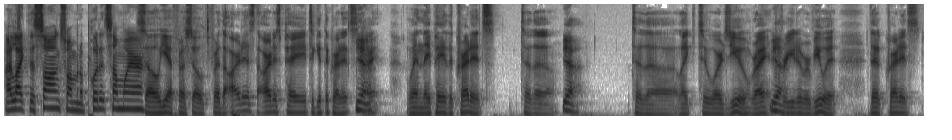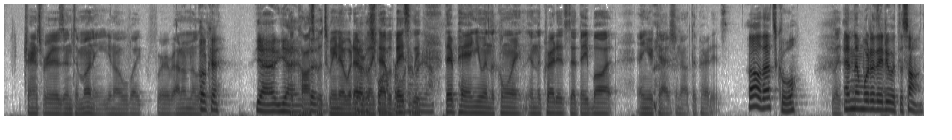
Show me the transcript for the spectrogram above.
I like this song, so I'm gonna put it somewhere? So yeah, for so for the artist, the artist pay to get the credits. Yeah. Right? When they pay the credits to the yeah, to the like towards you, right? Yeah. For you to review it, the credits transfer is into money. You know, like for I don't know. okay, yeah, yeah. The cost the- between or whatever the like that, but basically whatever, yeah. they're paying you in the coin in the credits that they bought, and you're cashing out the credits. Oh, that's cool. Like And that. then what do they do with the song?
